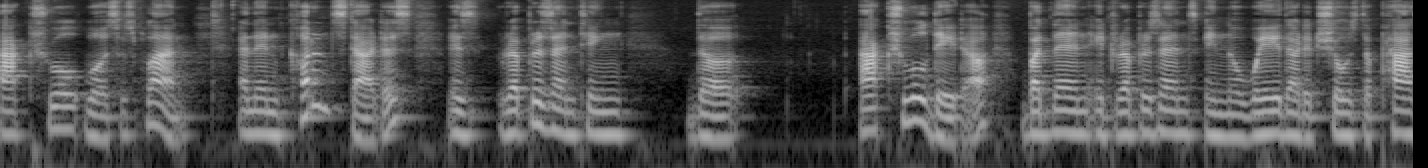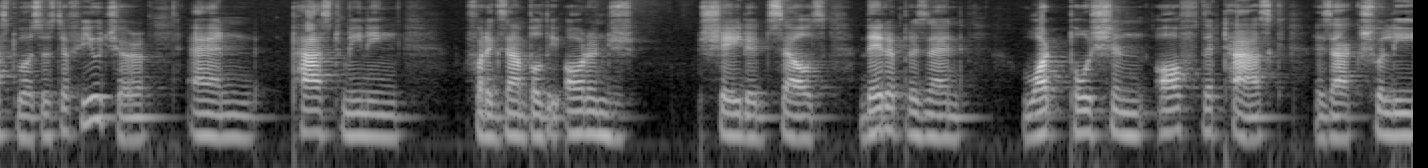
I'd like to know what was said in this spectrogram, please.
actual versus plan. And then current status is representing the actual data, but then it represents in a way that it shows the past versus the future and past meaning, for example, the orange shaded cells, they represent what portion of the task is actually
